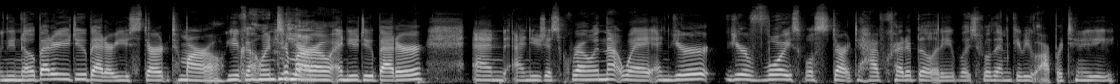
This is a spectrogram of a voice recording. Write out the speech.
When you know better, you do better. You start tomorrow. You go in tomorrow and you do better and and you just grow in that way and your your voice will start to have credibility which will then give you opportunity.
